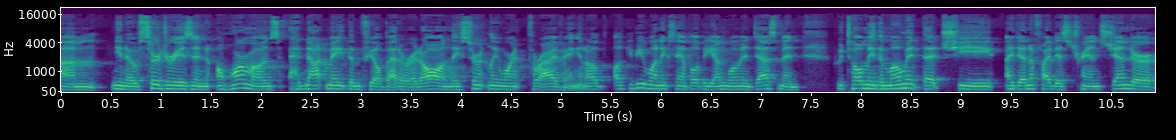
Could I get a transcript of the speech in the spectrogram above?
um, you know, surgeries and hormones had not made them feel better at all, and they certainly weren't thriving. And I'll I'll give you one example of a young woman, Desmond, who told me the moment that she identified as transgender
